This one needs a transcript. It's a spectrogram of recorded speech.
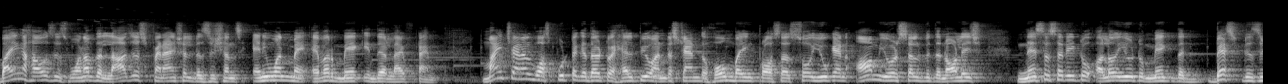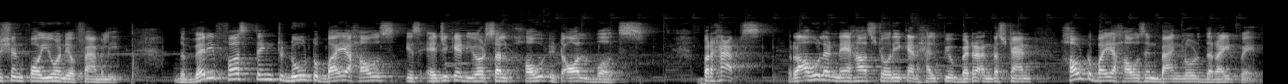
Buying a house is one of the largest financial decisions anyone may ever make in their lifetime. My channel was put together to help you understand the home buying process so you can arm yourself with the knowledge necessary to allow you to make the best decision for you and your family. The very first thing to do to buy a house is educate yourself how it all works. Perhaps Rahul and Neha's story can help you better understand how to buy a house in Bangalore the right way.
